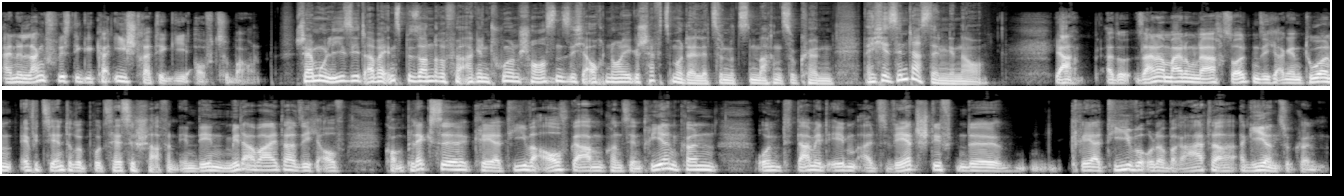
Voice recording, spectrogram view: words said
eine langfristige KI-Strategie aufzubauen. Shermuli sieht aber insbesondere für Agenturen Chancen, sich auch neue Geschäftsmodelle zu Nutzen machen zu können. Welche sind das denn genau? Ja, also seiner Meinung nach sollten sich Agenturen effizientere Prozesse schaffen, in denen Mitarbeiter sich auf komplexe, kreative Aufgaben konzentrieren können und damit eben als wertstiftende Kreative oder Berater agieren zu können.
